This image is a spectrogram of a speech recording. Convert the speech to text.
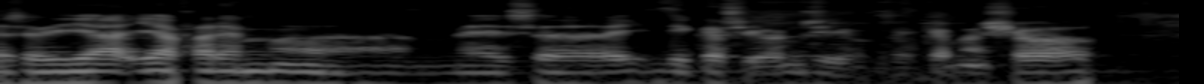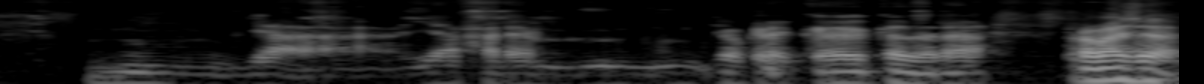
és a dir, ja, ja farem uh, més uh, indicacions i jo crec que amb això mm, ja, ja farem, jo crec que quedarà. Però vaja,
